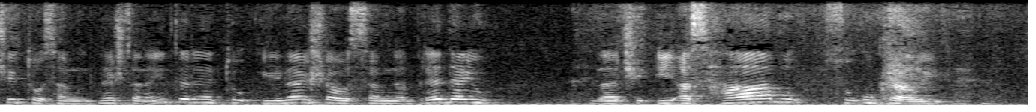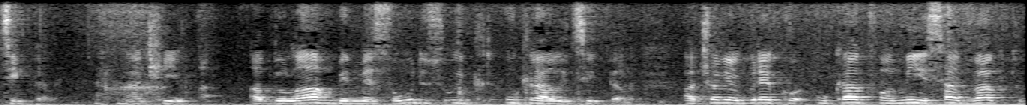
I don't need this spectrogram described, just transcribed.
čitao sam nešto na internetu i naišao sam na predaju, znači i ashabu su ukrali cipele. Znači, Abdullahu bin Mesudu su ukrali cipele. A čovjek bi rekao, u kakvom mi sad vaktu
